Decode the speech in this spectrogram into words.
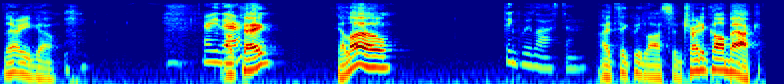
There you go. Are you there? Okay. Hello. I think we lost him. I think we lost him. Try to call back.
